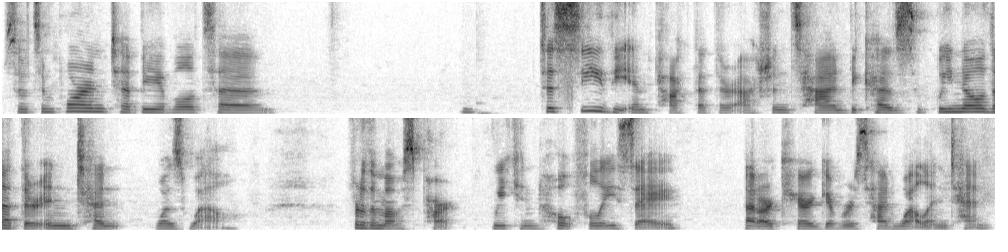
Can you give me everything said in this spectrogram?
So it's important to be able to to see the impact that their actions had because we know that their intent was well. For the most part, we can hopefully say that our caregivers had well intent,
